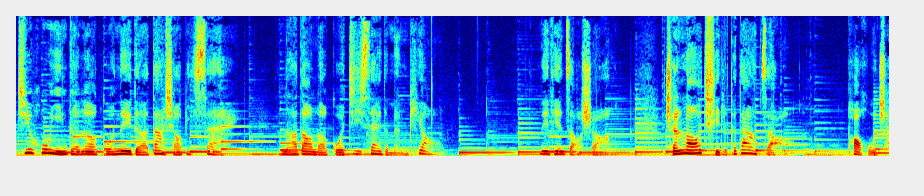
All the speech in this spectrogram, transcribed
几乎赢得了国内的大小比赛。拿到了国际赛的门票。那天早上，陈老起了个大早，泡壶茶，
